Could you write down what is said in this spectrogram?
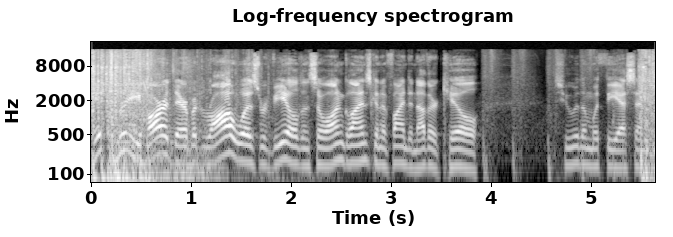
hit pretty hard there, but Raw was revealed, and so Ongline's going to find another kill. Two of them with the SMG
